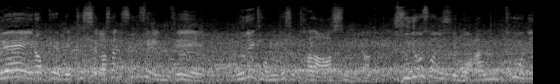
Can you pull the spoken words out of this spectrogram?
왜 이렇게 베티스가 상승세인지 오늘 경기에서 다 나왔습니다. 주요 선수 뭐 안토니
